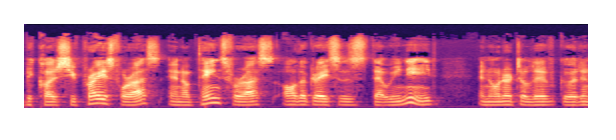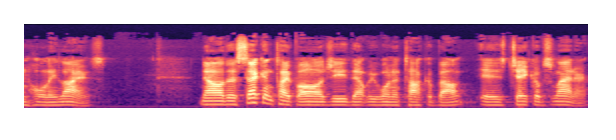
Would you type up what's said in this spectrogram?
Because she prays for us and obtains for us all the graces that we need in order to live good and holy lives. Now, the second typology that we want to talk about is Jacob's ladder.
